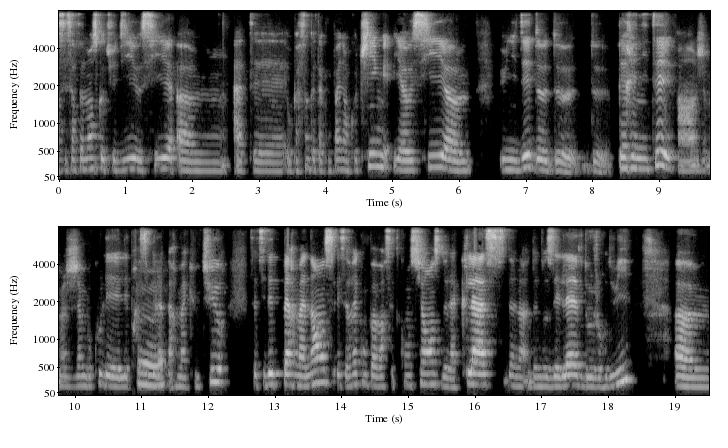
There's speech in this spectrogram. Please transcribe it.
c'est certainement ce que tu dis aussi à tes, aux personnes que tu accompagnes en coaching. Il y a aussi une idée de, de, de pérennité. Enfin, moi, j'aime beaucoup les, les principes de la permaculture, cette idée de permanence. Et c'est vrai qu'on peut avoir cette conscience de la classe de, de nos élèves d'aujourd'hui. Euh,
